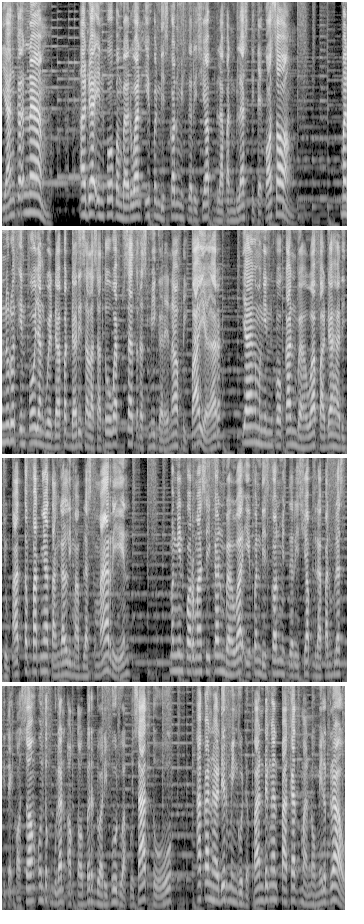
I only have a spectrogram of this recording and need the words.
Yang keenam, ada info pembaruan event diskon Mystery Shop 18.0. Menurut info yang gue dapat dari salah satu website resmi Garena Free Fire yang menginfokan bahwa pada hari Jumat tepatnya tanggal 15 kemarin menginformasikan bahwa event diskon Mystery Shop 18.0 untuk bulan Oktober 2021 akan hadir minggu depan dengan paket Manomil Grow.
